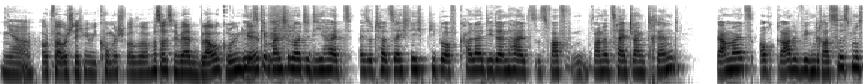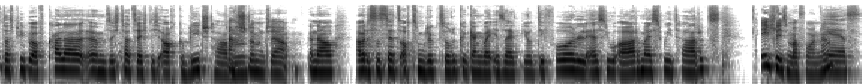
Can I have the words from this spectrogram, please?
Ja, Hautfarbe stelle ich mir irgendwie komisch vor. So. Was soll es denn werden? Blau, grün, Nee, Es gelb? gibt manche Leute, die halt, also tatsächlich People of Color, die dann halt, es war, war eine Zeit lang Trend. Damals auch gerade wegen Rassismus, dass People of Color ähm, sich tatsächlich auch gebleached haben. Ach, stimmt, ja. Genau. Aber das ist jetzt auch zum Glück zurückgegangen, weil ihr seid beautiful as you are, my sweethearts. Ich lese mal vor, ne? Yes.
